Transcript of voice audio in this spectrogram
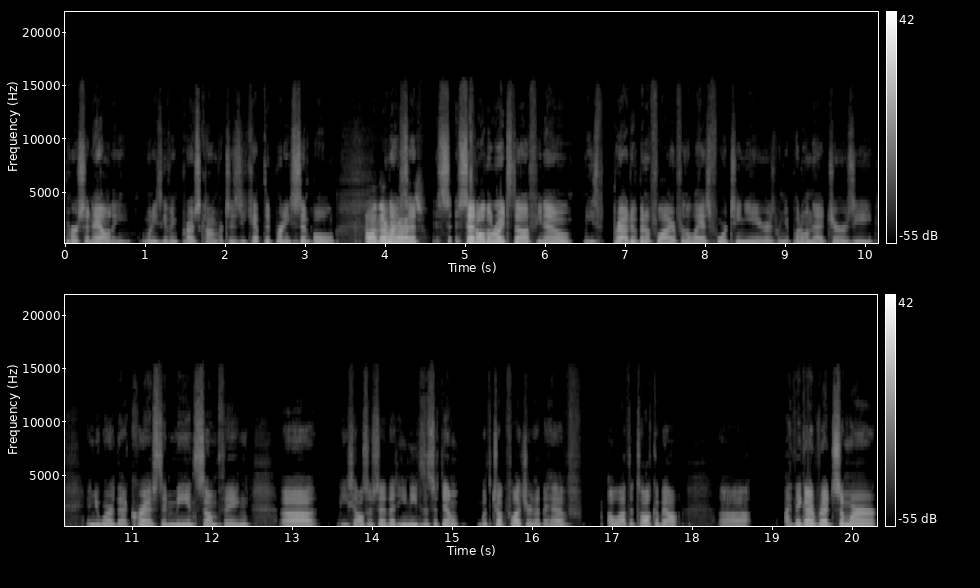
personality when he's giving press conferences. He kept it pretty simple. Oh, it never you know, has. Said, said all the right stuff. You know, he's proud to have been a flyer for the last 14 years. When you put on that jersey and you wear that crest, it means something. Uh, he also said that he needs to sit down with Chuck Fletcher and that they have a lot to talk about. Uh, I think I read somewhere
